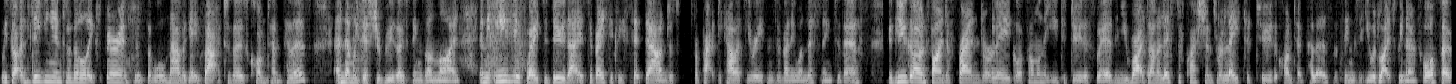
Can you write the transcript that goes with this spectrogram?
We start digging into little experiences that will navigate back to those content pillars, and then we distribute those things online. And the easiest way to do that is to basically sit down, just for practicality reasons, of anyone listening to this. If you go and find a friend or a colleague or someone that you could do this with, and you write down a list of questions related to the content pillars, the things that you would like to be known for. So,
